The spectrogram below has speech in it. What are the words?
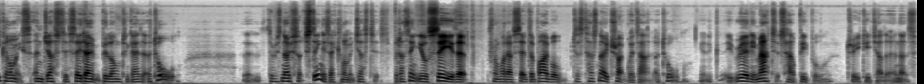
economics and justice they don't belong together at all. There is no such thing as economic justice, but I think you'll see that from what I've said, the Bible just has no truck with that at all. It really matters how people treat each other, and that's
